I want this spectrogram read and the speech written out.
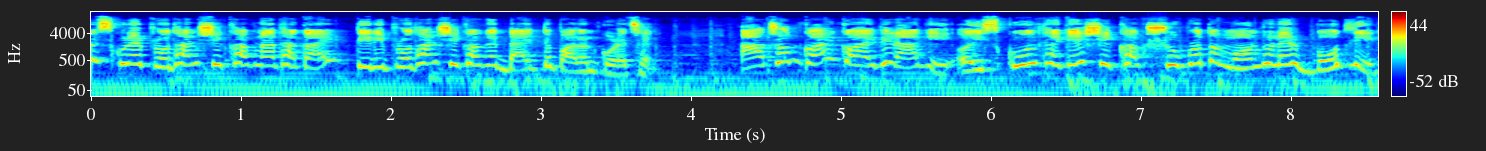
ওই স্কুলের প্রধান শিক্ষক না থাকায় তিনি প্রধান শিক্ষকের দায়িত্ব পালন করেছেন। আচমকায় কয়েকদিন আগে ওই স্কুল থেকে শিক্ষক সুব্রত মণ্ডলের বদলির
